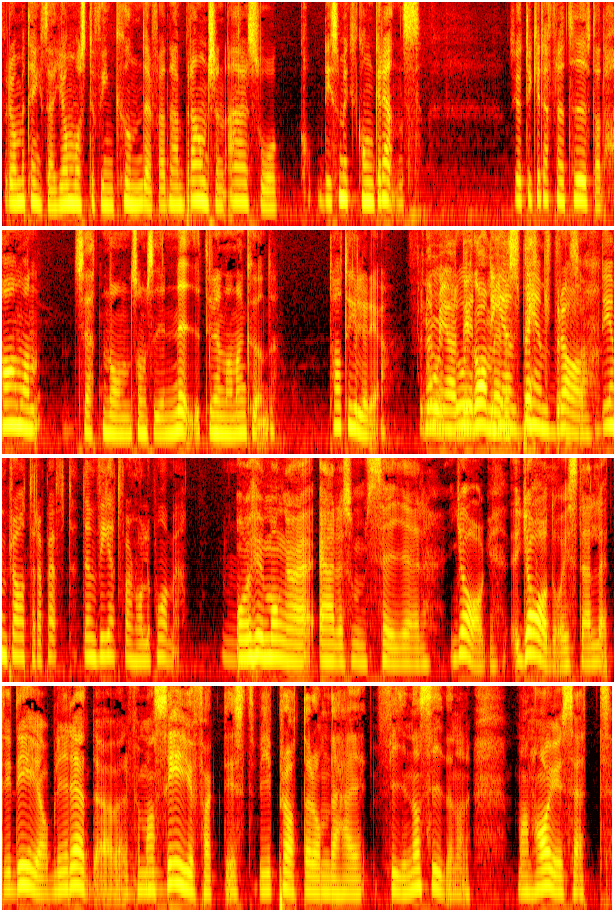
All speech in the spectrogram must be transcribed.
För de har tänkt så här, jag måste få in kunder för att den här branschen är så, det är så mycket konkurrens. Så jag tycker definitivt att har man sett någon som säger nej till en annan kund, ta till er det. För då, nej, jag, då det, gav mig respekt, det, är en bra, alltså. det är en bra terapeut, den vet vad den håller på med. Mm. Och hur många är det som säger jag, ja då istället? Det är det jag blir rädd över. För man mm. ser ju faktiskt, vi pratar om det här fina sidorna. Man har ju sett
